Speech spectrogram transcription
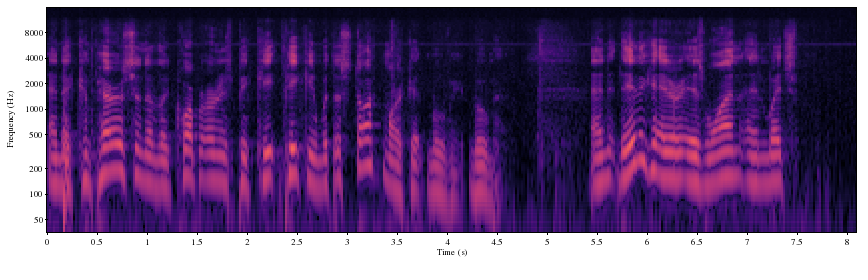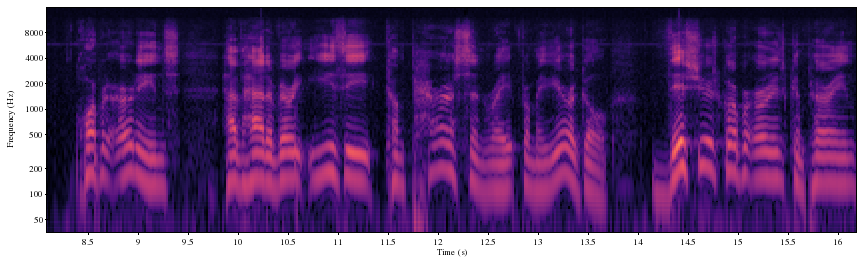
and a comparison of the corporate earnings peaking with the stock market movement and the indicator is one in which corporate earnings have had a very easy comparison rate from a year ago. This year's corporate earnings comparing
